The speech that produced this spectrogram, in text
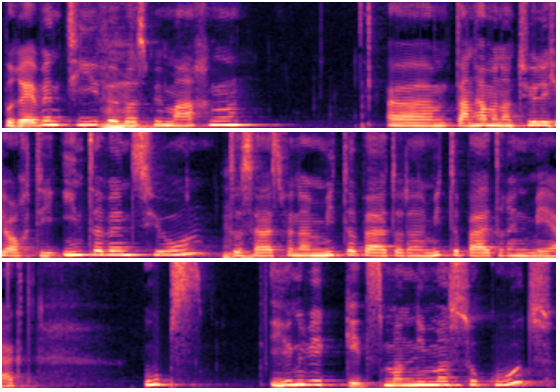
Präventive, mhm. was wir machen. Ähm, dann haben wir natürlich auch die Intervention. Das mhm. heißt, wenn ein Mitarbeiter oder eine Mitarbeiterin merkt, ups, irgendwie geht es man nicht mehr so gut,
